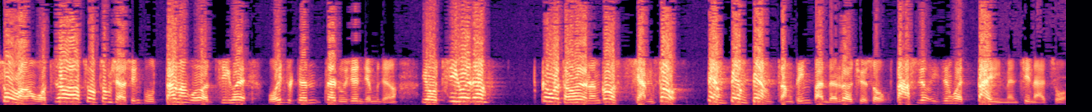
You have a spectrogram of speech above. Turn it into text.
做完，我知道要做中小型股，当然我有机会，我一直跟在卢先节目讲说，有机会让各位投友能够享受。biang biang biang 涨停板的乐趣的时候，大师兄一定会带你们进来做。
